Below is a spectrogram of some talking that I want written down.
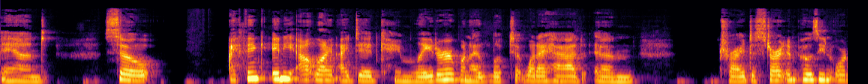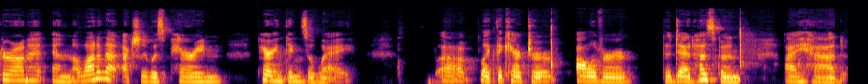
And so I think any outline I did came later when I looked at what I had and tried to start imposing order on it. And a lot of that actually was paring paring things away. Uh, like the character Oliver, the dead husband, I had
